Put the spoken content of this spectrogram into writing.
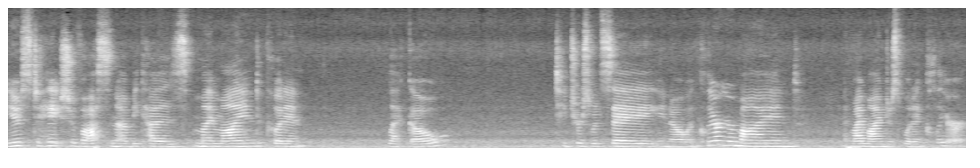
Used to hate Shavasana because my mind couldn't let go. Teachers would say, you know, and clear your mind, and my mind just wouldn't clear.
